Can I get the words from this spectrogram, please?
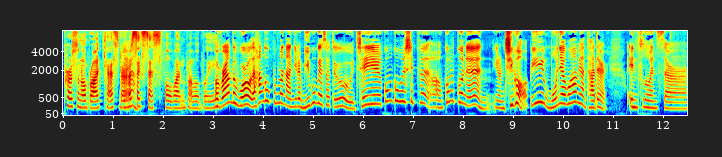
personal broadcaster, Yeah. a successful one probably. Around the world, 한국뿐만 아니라 미국에서도 제일 꿈꾸고 싶은 어, 꿈꾸는 이런 직업이 뭐냐고 하면 다들 인플루언서,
